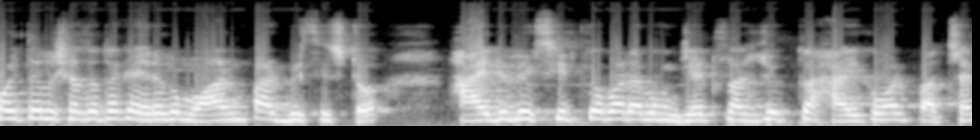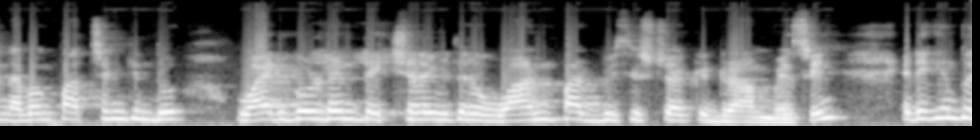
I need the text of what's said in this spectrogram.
পঁয়তাল্লিশ হাজার টাকা এরকম ওয়ান পার্ট বিশিষ্ট হাইড্রোলিক সিট কভার এবং জেট ফ্লাশ যুক্ত হাই কভার পাচ্ছেন এবং পাচ্ছেন কিন্তু হোয়াইট গোল্ডেন টেক্সচারের ভিতরে ওয়ান পার্ট বিশিষ্ট একটি ড্রাম মেশিন এটি কিন্তু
